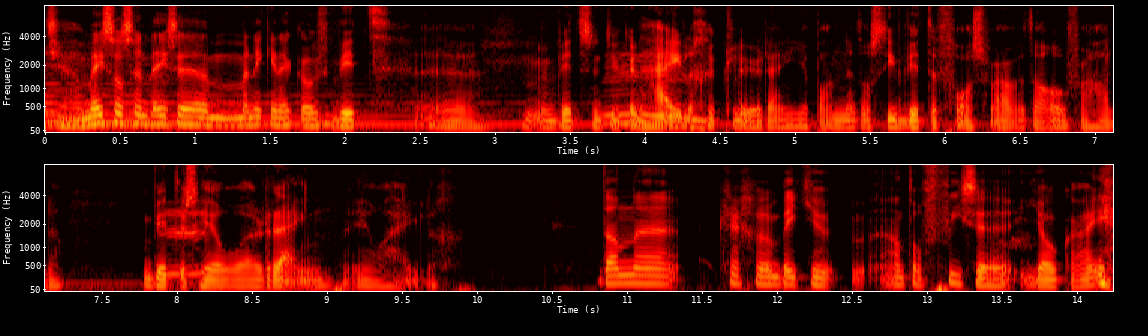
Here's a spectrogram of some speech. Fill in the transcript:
Tja, meestal zijn deze Manekineko's wit. Eh, wit is natuurlijk een Mm. heilige kleur in Japan. Net als die witte vos waar we het al over hadden. Wit is Mm. heel eh, rein, heel heilig. Dan eh, krijgen we een beetje een aantal vieze yokai.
